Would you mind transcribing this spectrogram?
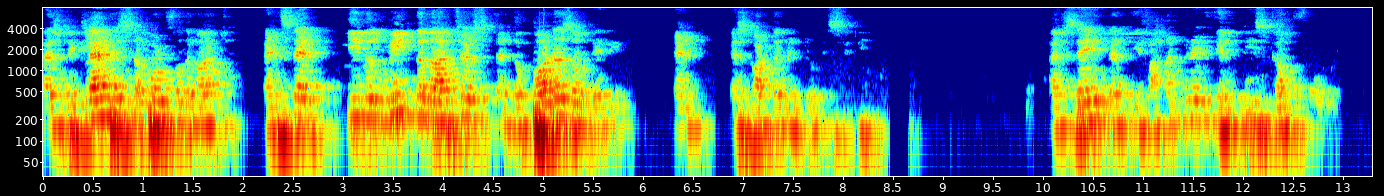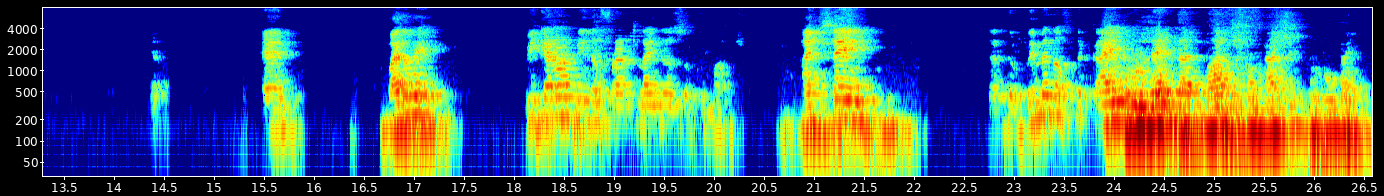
has declared his support for the march and said he will meet the marchers at the borders of Delhi and escort them into his city. I'm saying that if a hundred MPs come forward, and by the way, we cannot be the frontliners of the march. I'm saying that the women of the kind who led that march from Nashik to Mumbai,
